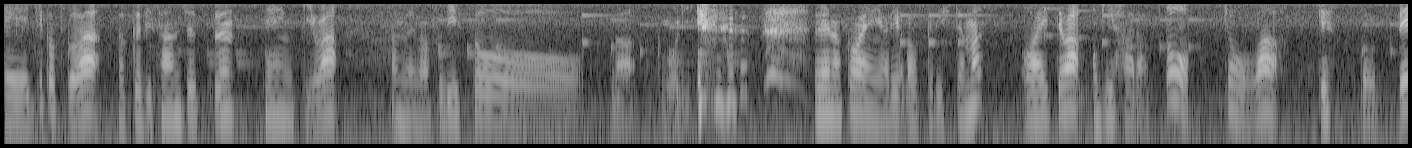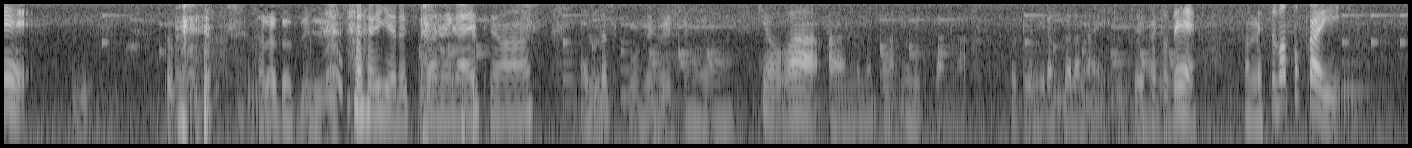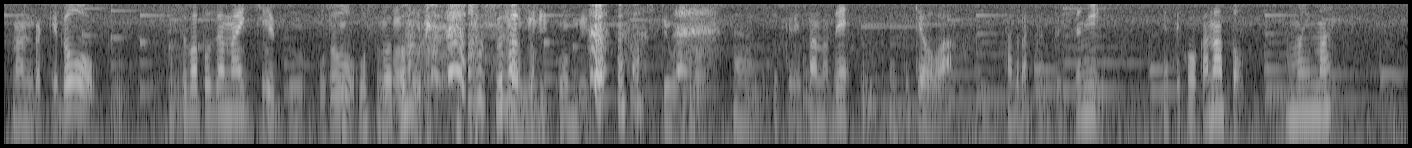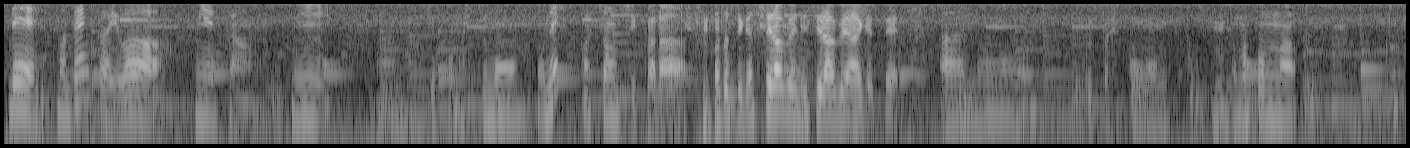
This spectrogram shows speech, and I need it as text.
えー時刻は6時30分。天気は雨が降りそうな曇り。上野公園よりお送りしてます。お相手は荻原と今日はゲストで 原田です。は いよろしくお願いします。えっとよろしくお願いします。今日はあのまた野口さんが東京にいらっしゃらないということで、まあメスバト会なんだけどメスバトじゃないけどとオスバトが混じり込んできております。はい来てくれたので、えっと、今日は原田くんと一緒にやっていこうかなと思います。で、まあ、前回はみえちゃんにあの10個の質問をねファッション誌から 私が調べに調べ上げてあの作った質問。あん。まそんな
